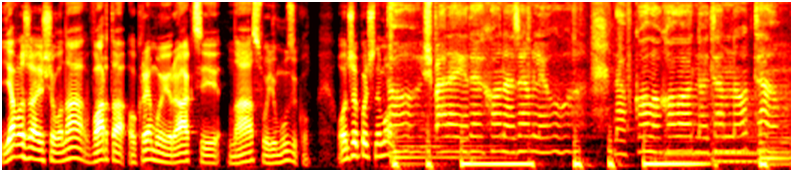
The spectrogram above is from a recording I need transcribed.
я вважаю, що вона варта окремої реакції на свою музику. Отже, почнемо. Дощ падає тихо на землю, навколо холодно й темно там,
